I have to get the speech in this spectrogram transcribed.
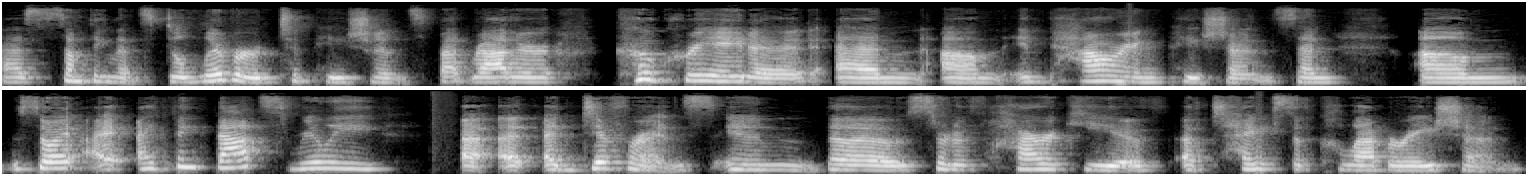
as something that's delivered to patients, but rather co created and um, empowering patients. And um, so I, I, think that's really a, a, difference in the sort of hierarchy of, of types of collaboration.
